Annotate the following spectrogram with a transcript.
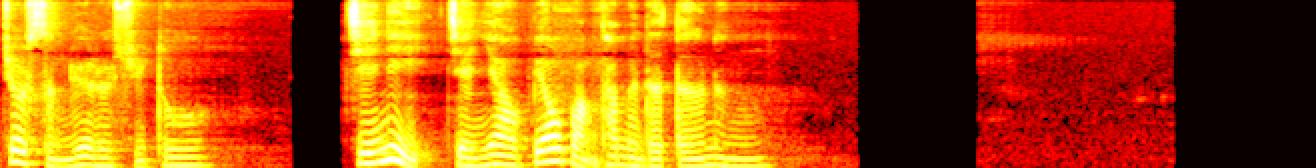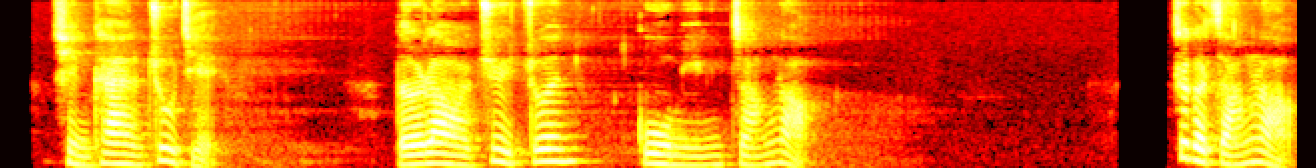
就省略了许多，仅以简要标榜他们的德能。请看注解：得那具尊，故名长老。这个长老。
